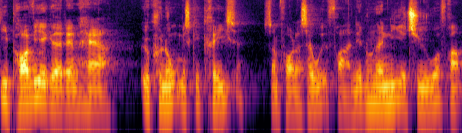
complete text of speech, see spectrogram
De er påvirket af den her økonomiske krise, som folder sig ud fra 1929 og frem.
